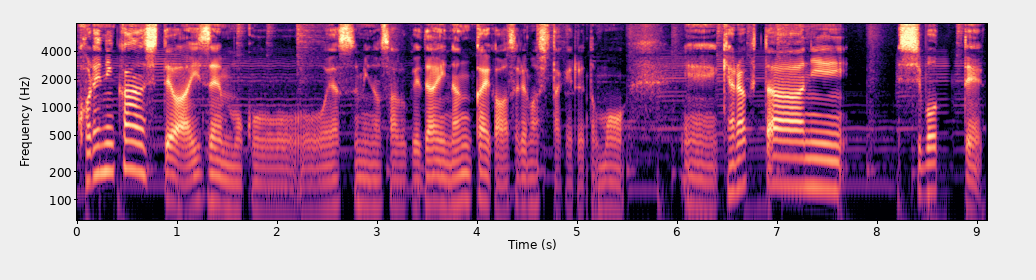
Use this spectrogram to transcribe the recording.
これに関しては以前もこうお休みのサブク第何回か忘れましたけれども、えー、キャラクターに絞って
